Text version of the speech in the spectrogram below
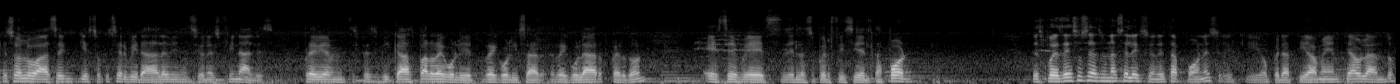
que eso lo hacen y esto que servirá a las dimensiones finales previamente especificadas para regular, regular, perdón, ese es la superficie del tapón. Después de eso se hace una selección de tapones, operativamente hablando,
